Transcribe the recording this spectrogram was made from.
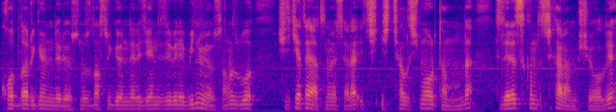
kodları gönderiyorsunuz. Nasıl göndereceğinizi bile bilmiyorsanız bu şirket hayatını mesela iç, iş çalışma ortamında sizlere sıkıntı çıkaran bir şey oluyor.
